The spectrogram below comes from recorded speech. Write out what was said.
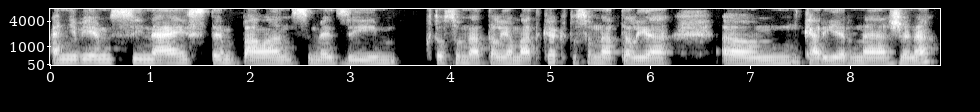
A neviem si nájsť ten balans medzi kto som Natália matka, kto som Natália um, kariérna žena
